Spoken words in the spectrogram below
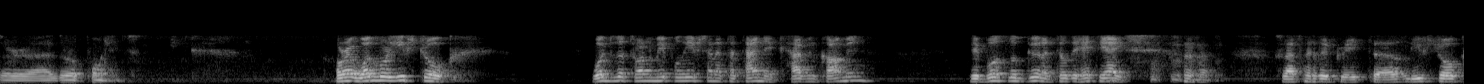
their uh, their opponents. All right, one more Leaf stroke. What do the Toronto Maple Leafs and the Titanic have in common? They both look good until they hit the ice. so that's another great uh, Leaf stroke.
